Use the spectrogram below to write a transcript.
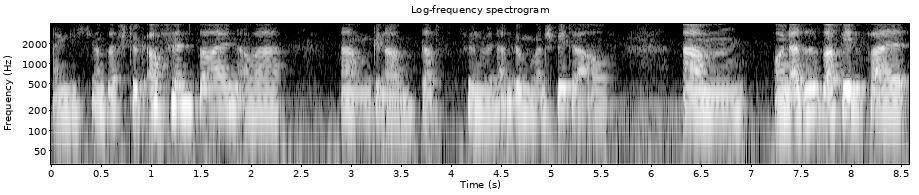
eigentlich unser Stück aufführen sollen, aber ähm, genau, das führen wir dann irgendwann später auf. Ähm, und also es ist auf jeden Fall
